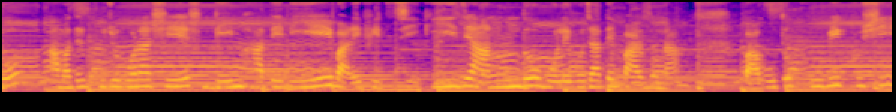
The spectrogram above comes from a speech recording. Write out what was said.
তো আমাদের পুজো করা শেষ, ডিম হাতে নিয়ে বাড়ি ফিরছি। কি যে আনন্দ বলে বোঝাতে পারব না। বাবু তো খুবই খুশি।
